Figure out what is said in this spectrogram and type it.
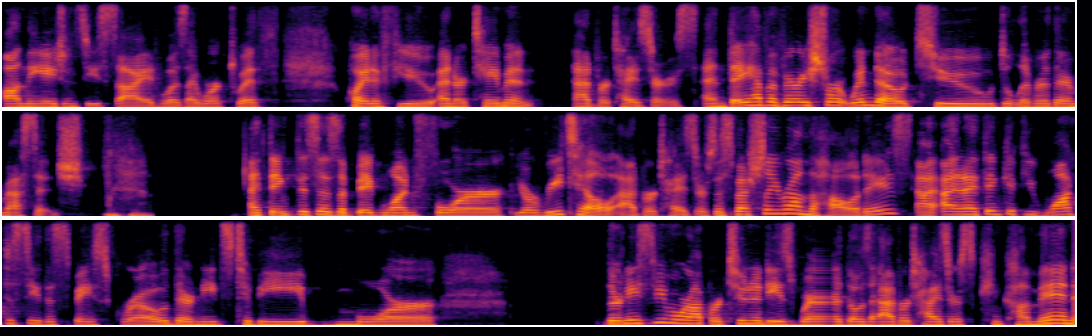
on the agency side was I worked with quite a few entertainment advertisers, and they have a very short window to deliver their message. Mm-hmm. I think this is a big one for your retail advertisers, especially around the holidays. And I think if you want to see the space grow, there needs to be more there needs to be more opportunities where those advertisers can come in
